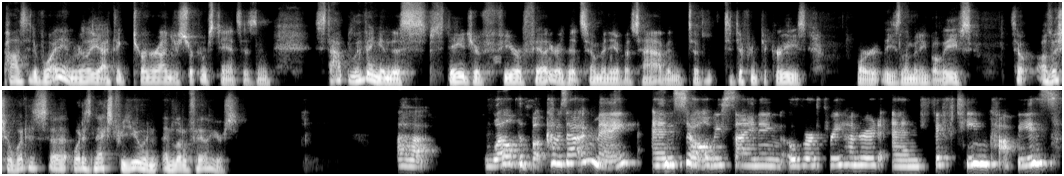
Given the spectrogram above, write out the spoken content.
positive way. And really, I think turn around your circumstances and stop living in this stage of fear of failure that so many of us have and to, to different degrees or these limiting beliefs. So, Alisha, what is uh, what is next for you and, Little Failures? Uh, well, the book comes out in May, and so I'll be signing over 315 copies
